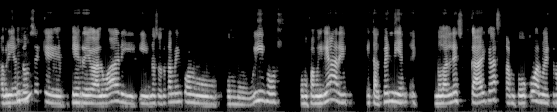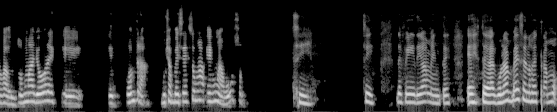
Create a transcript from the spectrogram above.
habría entonces que, que, reevaluar y, y nosotros también como, como hijos, como familiares, estar pendientes, no darles cargas tampoco a nuestros adultos mayores que, que contra, muchas veces eso es un abuso. Sí, Sí, definitivamente. Este, algunas veces nos estamos,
